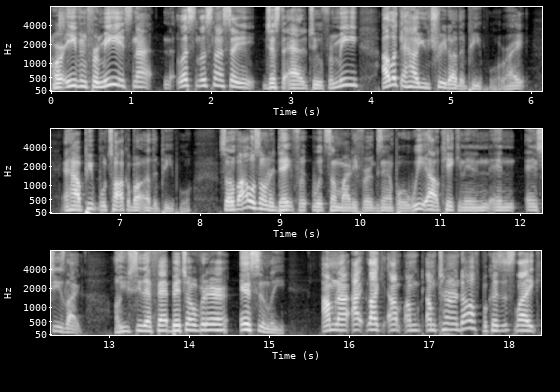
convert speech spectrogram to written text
or even for me it's not let's let's not say just the attitude. For me i look at how you treat other people right? And how people talk about other people. So if i was on a date for, with somebody for example we out kicking it and, and and she's like oh you see that fat bitch over there? Instantly. I'm not i like i'm i'm, I'm turned off because it's like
